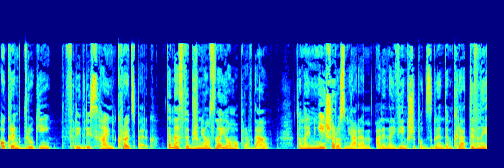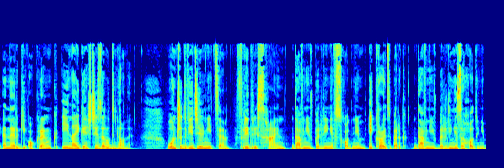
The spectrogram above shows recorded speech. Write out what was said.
Okręg drugi Friedrichshain-Kreuzberg. Te nazwy brzmią znajomo, prawda? To najmniejszy rozmiarem, ale największy pod względem kreatywnej energii okręg i najgęściej zaludniony. Łączy dwie dzielnice: Friedrichshain, dawniej w Berlinie Wschodnim, i Kreuzberg, dawniej w Berlinie Zachodnim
